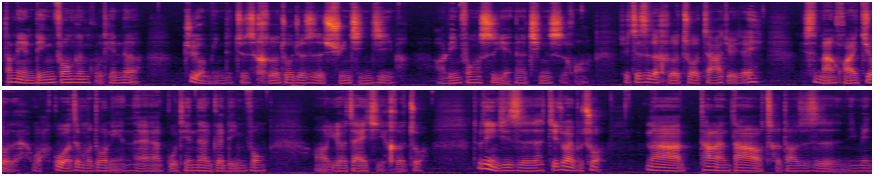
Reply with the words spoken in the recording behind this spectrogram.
当年林峰跟古天乐最有名的就是合作，就是《寻秦记》嘛。啊，林峰饰演那个秦始皇，所以这次的合作，大家觉得哎是蛮怀旧的哇。过了这么多年，哎，古天乐跟林峰哦又在一起合作，这部电影其实节奏还不错。那当然，大家要扯到就是里面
